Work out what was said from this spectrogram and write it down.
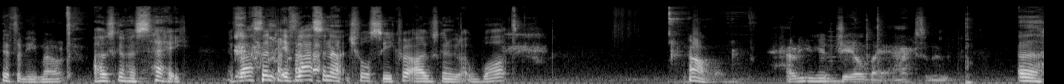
It's an emote. I was gonna say, if that's an if that's an actual secret, I was gonna be like, what? Oh, How do you get jailed by accident? Ugh,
